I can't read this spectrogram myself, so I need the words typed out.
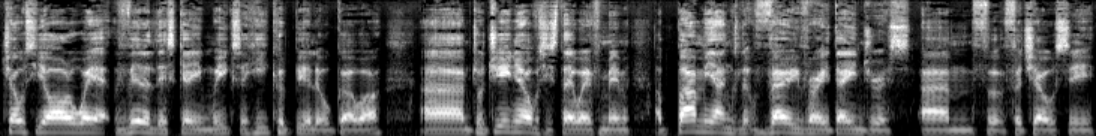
Chelsea are away at Villa this game week, so he could be a little goer. Um, Jorginho, obviously, stay away from him. Aubameyang's look very, very dangerous um, for for Chelsea.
